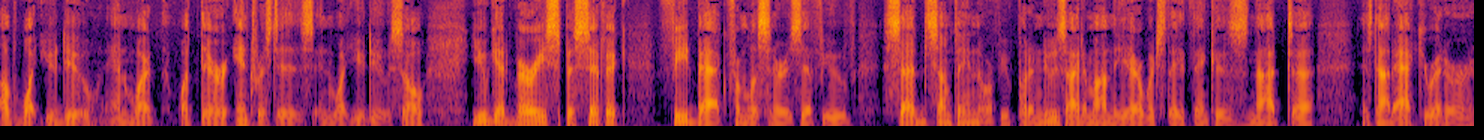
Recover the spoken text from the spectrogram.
of what you do and what, what their interest is in what you do. So you get very specific feedback from listeners if you've said something or if you've put a news item on the air which they think is not uh, is not accurate or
